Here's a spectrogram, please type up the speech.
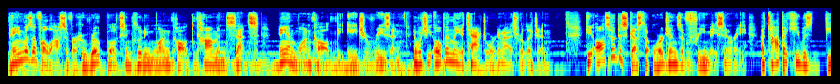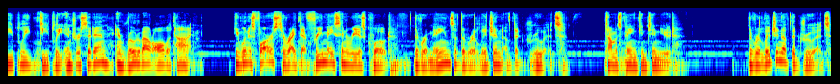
Paine was a philosopher who wrote books, including one called Common Sense and one called The Age of Reason, in which he openly attacked organized religion. He also discussed the origins of Freemasonry, a topic he was deeply, deeply interested in and wrote about all the time. He went as far as to write that Freemasonry is, quote, the remains of the religion of the Druids. Thomas Paine continued, the religion of the Druids,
